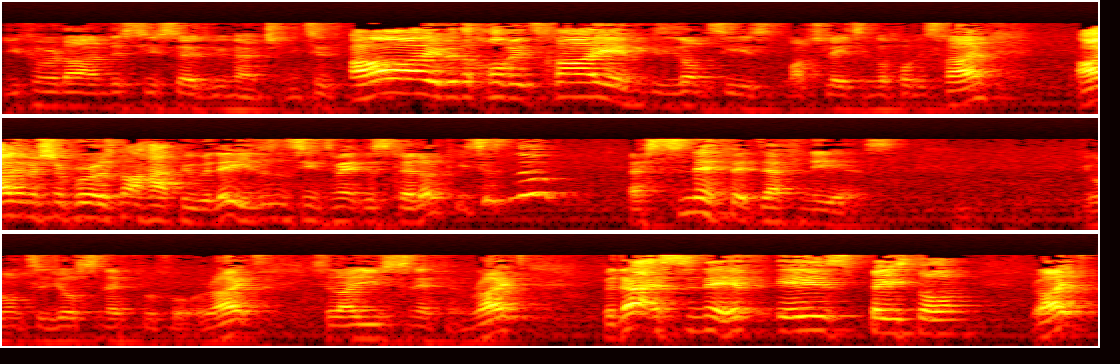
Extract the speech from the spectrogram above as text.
you can rely on this Yisod we mentioned. He says, ah, but the Chofetz Chaim, because he's obviously is much later in the Chofetz Chaim. Either Mishnah Berurah is not happy with it, he doesn't seem to make this chiluk. He says, no, a sniff it definitely is. You wanted your sniff before, right? Should I use sniffing, right? But that sniff is based on, right?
